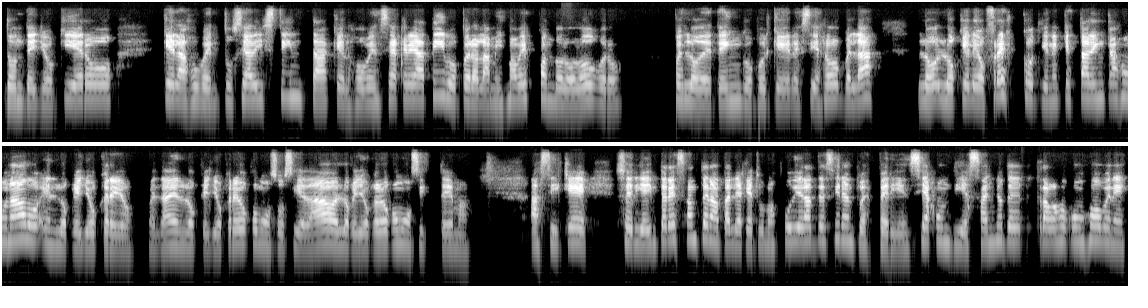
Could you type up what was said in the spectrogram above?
donde yo quiero que la juventud sea distinta, que el joven sea creativo, pero a la misma vez cuando lo logro, pues lo detengo porque le cierro, ¿verdad? Lo, que le ofrezco tiene que estar encajonado en lo que yo creo, ¿verdad? En lo que yo creo como sociedad o en lo que yo creo como sistema. Así que sería interesante, Natalia, que tú nos pudieras decir en tu experiencia con 10 años de trabajo con jóvenes,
